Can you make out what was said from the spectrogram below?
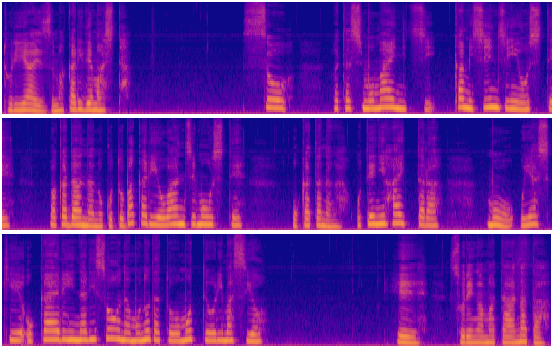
とりあえずまかり出ました。そう私も毎日神信心をして若旦那のことばかりを案じ申してお刀がお手に入ったらもうお屋敷へお帰りになりそうなものだと思っておりますよ。へえそれがまたあなた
